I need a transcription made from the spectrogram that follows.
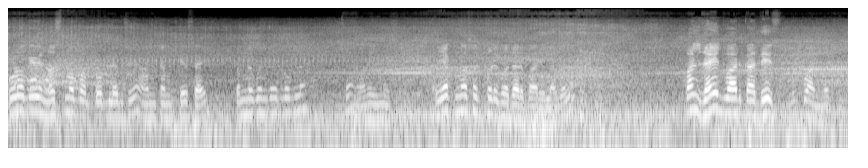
થોડોક એવી નસમાં પણ પ્રોબ્લેમ છે. આમ તેમ ખેંચાય તમને કોઈ કઈ પ્રોબ્લેમ છે? મને નથી. એક નસ થોડીક વધારે ભારી લાગે પણ જય દ્વારકાધીશ, મૂકવાનું નથી.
